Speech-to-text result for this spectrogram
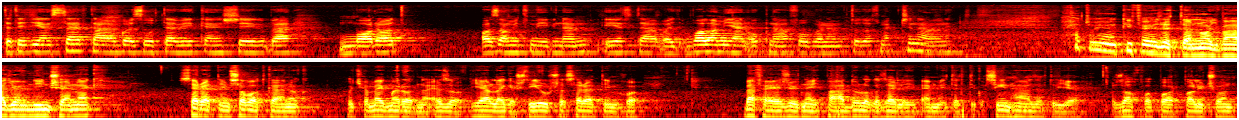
Tehát egy ilyen szertágazó tevékenységben marad az, amit még nem ért el, vagy valamilyen oknál fogva nem tudott megcsinálni? Hát olyan kifejezetten nagy vágyaim nincsenek. Szeretném Szabadkának, hogyha megmaradna ez a jelleges stílusa, szeretném, ha befejeződne egy pár dolog, az előbb említettük a színházat, ugye az Aquapark Palicson,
